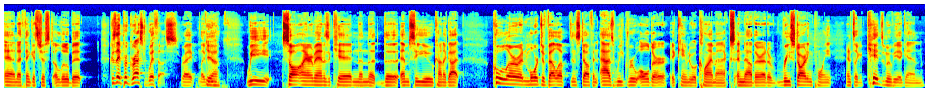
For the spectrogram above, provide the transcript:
and I think it's just a little bit because they progressed with us, right? Like Yeah. we, we saw Iron Man as a kid, and then the the MCU kind of got cooler and more developed and stuff. And as we grew older, it came to a climax, and now they're at a restarting point, and it's like a kids movie again.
